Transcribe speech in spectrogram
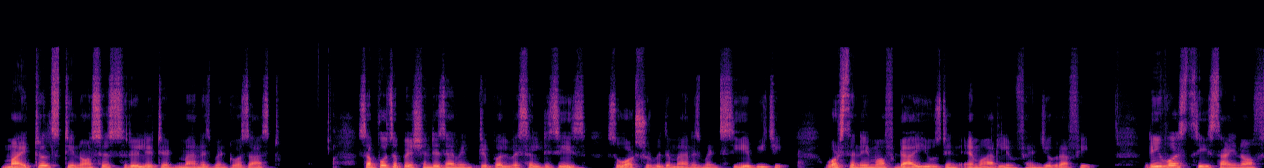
Mitral stenosis related management was asked. Suppose a patient is having triple vessel disease. So what should be the management? CABG. What's the name of dye used in MR lymphangiography? Reverse 3 sign of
